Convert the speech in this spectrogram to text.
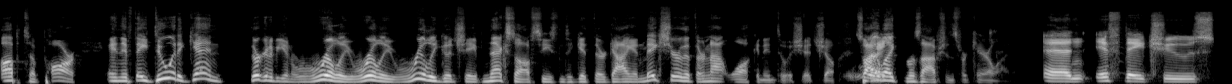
up to par. And if they do it again, they're going to be in really, really, really good shape next offseason to get their guy and make sure that they're not walking into a shit show. So right. I like those options for Carolina. And if they choose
